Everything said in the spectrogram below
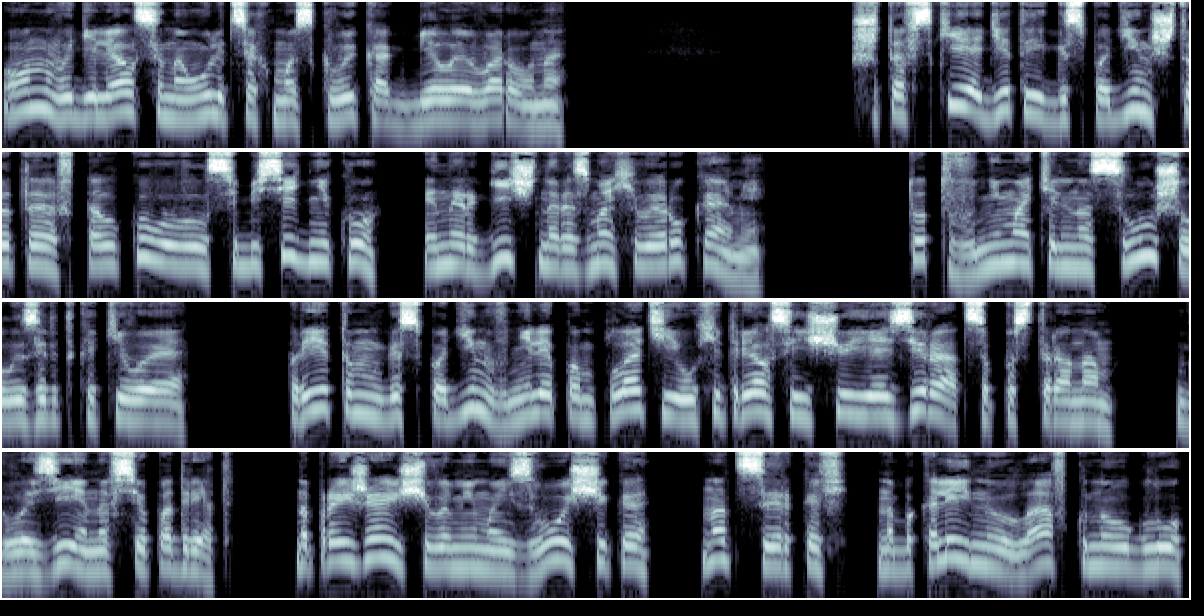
Он выделялся на улицах Москвы как белая ворона. Шутовский одетый господин что-то втолковывал собеседнику, энергично размахивая руками. Тот внимательно слушал, изредка кивая. При этом господин в нелепом платье ухитрялся еще и озираться по сторонам, глазея на все подряд. На проезжающего мимо извозчика, на церковь, на бакалейную лавку на углу,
